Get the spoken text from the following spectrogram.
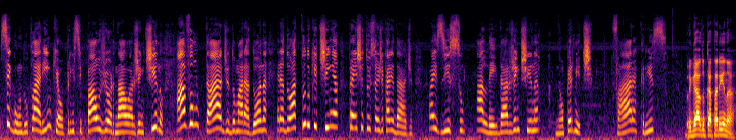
Segundo o Clarim, que é o principal jornal argentino, a vontade do Maradona era doar tudo que tinha para instituições de caridade. Mas isso a lei da Argentina não permite. Fara, Cris. Obrigado, Catarina.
